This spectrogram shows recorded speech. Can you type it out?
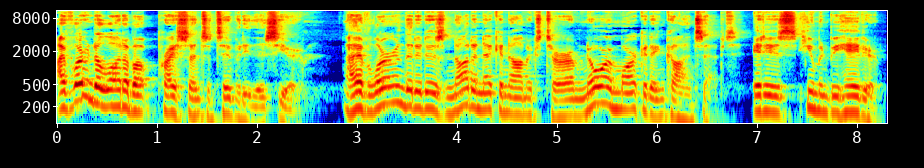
I've learned a lot about price sensitivity this year. I have learned that it is not an economics term nor a marketing concept. It is human behavior.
